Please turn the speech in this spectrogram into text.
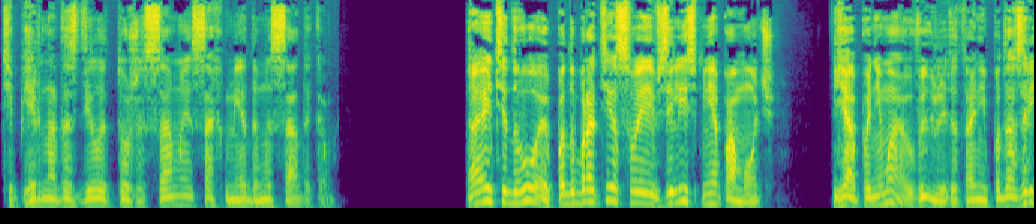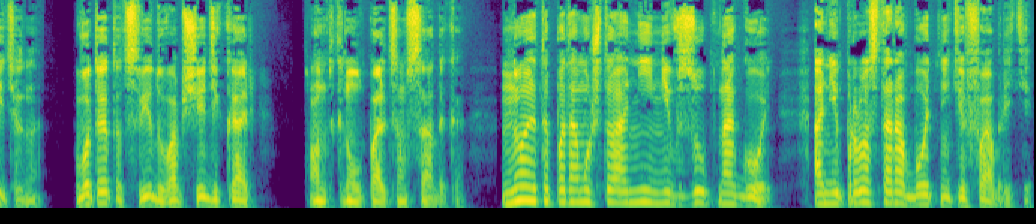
Теперь надо сделать то же самое с Ахмедом и Садыком. А эти двое по доброте своей взялись мне помочь. Я понимаю, выглядят они подозрительно. Вот этот с виду вообще дикарь, он ткнул пальцем в Садыка. «Но это потому, что они не в зуб ногой. Они просто работники фабрики,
